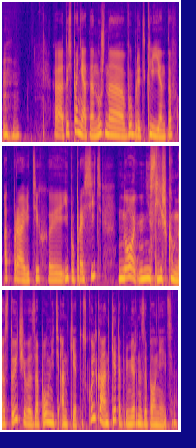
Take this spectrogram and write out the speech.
Угу. А, то есть понятно, нужно выбрать клиентов, отправить их э, и попросить, но не слишком настойчиво заполнить анкету. Сколько анкета примерно заполняется?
